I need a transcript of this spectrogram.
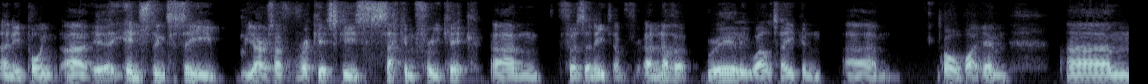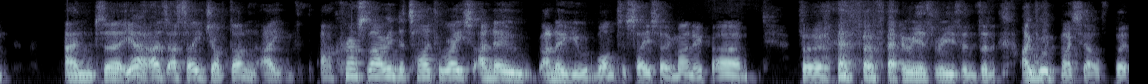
any point. Uh, interesting to see Yaroslav Rakitsky's second free kick um, for Zenit, another really well taken um, goal by him. And uh, yeah, I, I say job done. I are in the title race? I know, I know you would want to say so, Manu, um, for for various reasons, and I would myself, but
